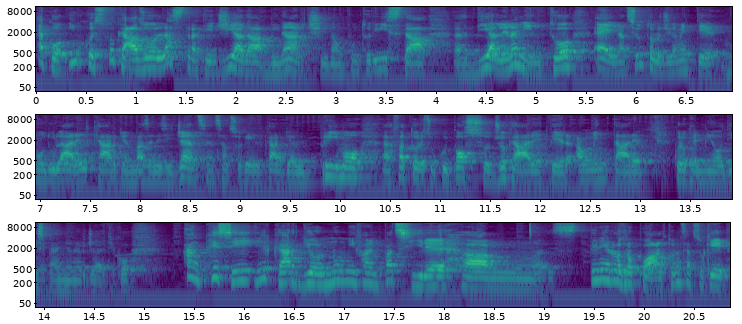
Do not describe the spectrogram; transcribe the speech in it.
ecco in questo caso la strategia da abbinarci da un punto di vista eh, di allenamento è innanzitutto logicamente modulare il cardio in base alle esigenze nel senso che il cardio è il primo eh, fattore su cui posso giocare per aumentare quello che è il mio dispendio energetico anche se il cardio non mi fa impazzire um, tenerlo troppo alto, nel senso che,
